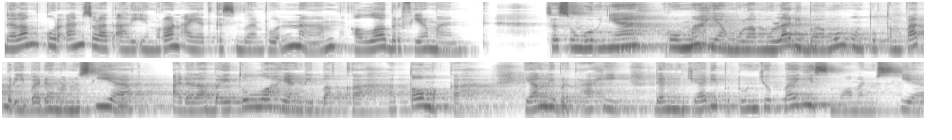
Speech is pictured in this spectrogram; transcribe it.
Dalam Quran Surat Ali Imran ayat ke-96, Allah berfirman, Sesungguhnya rumah yang mula-mula dibangun untuk tempat beribadah manusia adalah Baitullah yang di Bakkah atau Mekah yang diberkahi dan menjadi petunjuk bagi semua manusia.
